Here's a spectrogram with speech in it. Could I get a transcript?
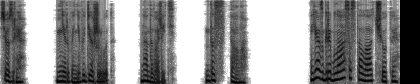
Все зря. Нервы не выдерживают. Надо валить. Достало». Я сгребла со стола отчеты.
